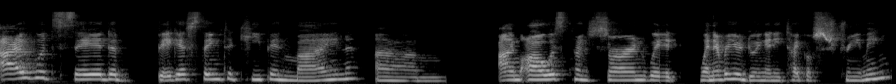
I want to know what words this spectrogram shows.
I would say the biggest thing to keep in mind, um, I'm always concerned with whenever you're doing any type of streaming,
